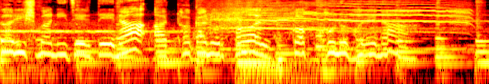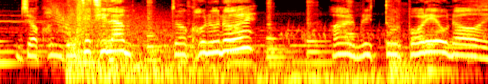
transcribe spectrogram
কারিশমা নিজের দেনা আর ঠকানোর ফল কখনো ভরে না। যখন বেঁচে ছিলাম তখনও নয়, আর মৃত্যুর পরেও নয়।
